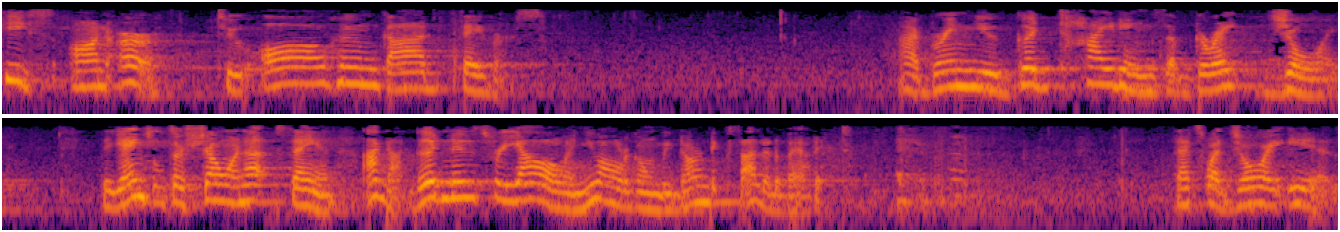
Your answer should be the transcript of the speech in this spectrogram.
peace on earth to all whom God favors. I bring you good tidings of great joy. The angels are showing up saying, I got good news for y'all, and you all are going to be darned excited about it. That's what joy is.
